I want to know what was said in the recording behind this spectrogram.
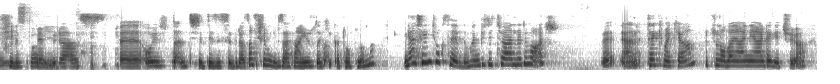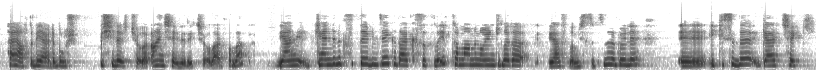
Film Story. biraz. Ee, o yüzden işte dizisi biraz ama film gibi zaten 100 dakika toplamı. Yani şeyini çok sevdim. Hani bir ritüelleri var. Ve yani tek mekan. Bütün olay aynı yerde geçiyor. Her hafta bir yerde buluşup bir şeyler içiyorlar. Aynı şeyleri içiyorlar falan. Yani kendini kısıtlayabileceği kadar kısıtlayıp tamamen oyunculara yaslamış sırtını ve böyle e, ikisi de gerçek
